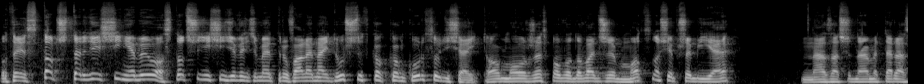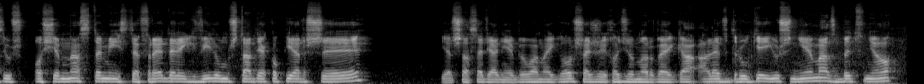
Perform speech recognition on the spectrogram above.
Bo to jest 140, nie było, 139 metrów, ale najdłuższy skok konkursu dzisiaj. To może spowodować, że mocno się przebije. Na zaczynamy teraz już 18 miejsce. Frederik Willumstad jako pierwszy. Pierwsza seria nie była najgorsza, jeżeli chodzi o Norwega, ale w drugiej już nie ma zbytnio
